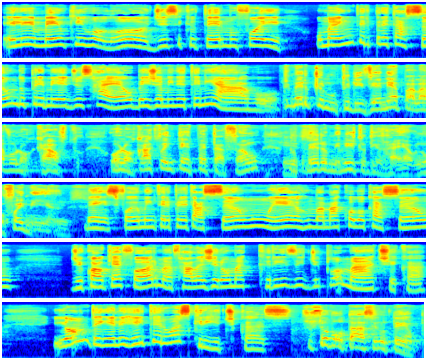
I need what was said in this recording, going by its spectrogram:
Ele meio que enrolou, disse que o termo foi uma interpretação do premier de Israel, Benjamin Netanyahu. Primeiro que eu não utilizei nem a palavra holocausto. O holocausto foi interpretação Isso. do primeiro-ministro de Israel, não foi minha. Isso. Bem, se foi uma interpretação, um erro, uma má colocação, de qualquer forma, a fala gerou uma crise diplomática. E ontem ele reiterou as críticas. Se o senhor voltasse no tempo,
